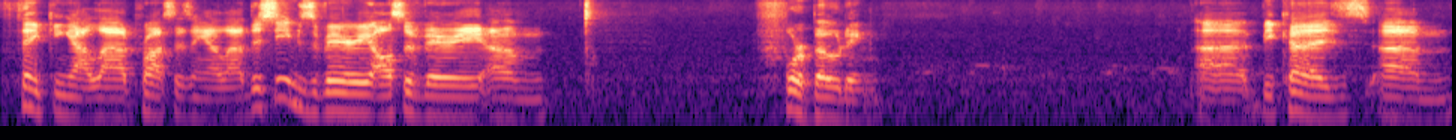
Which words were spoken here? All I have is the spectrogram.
thinking out loud, processing out loud. This seems very, also very um, foreboding. Uh, because, um,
